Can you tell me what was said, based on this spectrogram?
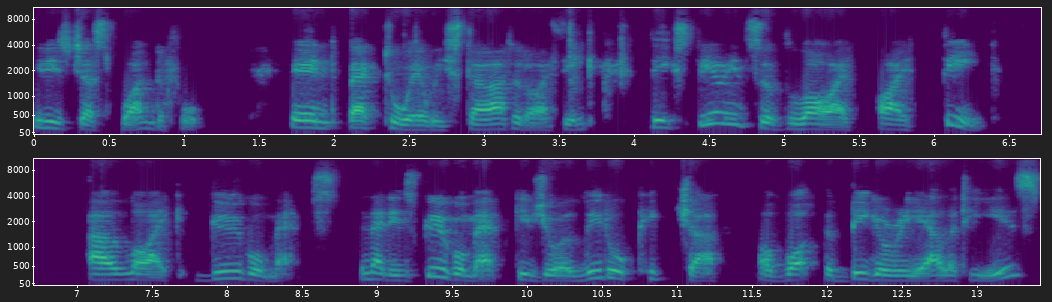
It is just wonderful. And back to where we started, I think the experience of life, I think, are like Google Maps. And that is, Google Map gives you a little picture of what the bigger reality is.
